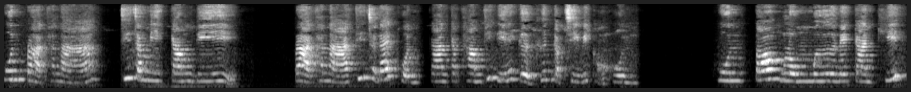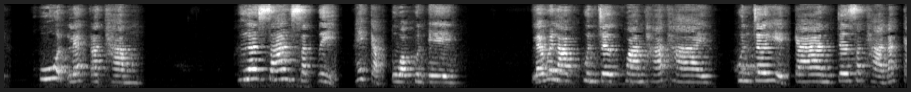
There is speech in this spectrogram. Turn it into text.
คุณปรารถนาที่จะมีกรรมดี ปรารถนาที่จะได้ผลการกระทำที่ดีให้เกิดขึ้นกับชีวิตของคุณ คุณต้องลงมือในการคิด พูดและกระทำเพื่อสร้างสติให้กับตัวคุณเอง แล้วเวลาคุณเจอความท้าทาย คุณเจอเหตุการณ์ เจอสถานก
